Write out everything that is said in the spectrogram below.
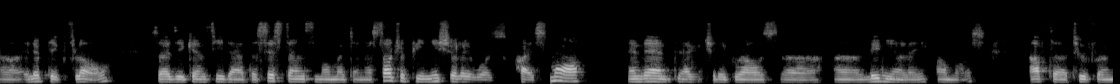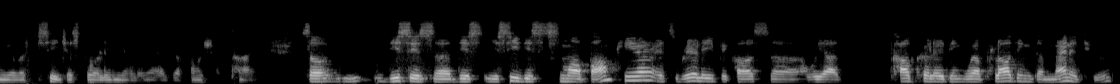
uh, elliptic flow. So as you can see that the system's momentum anisotropy initially was quite small, and then it actually grows uh, uh, linearly almost. After two Fermi over C just grow linearly as a function of time. So this is uh, this you see this small bump here. It's really because uh, we are calculating, we are plotting the magnitude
